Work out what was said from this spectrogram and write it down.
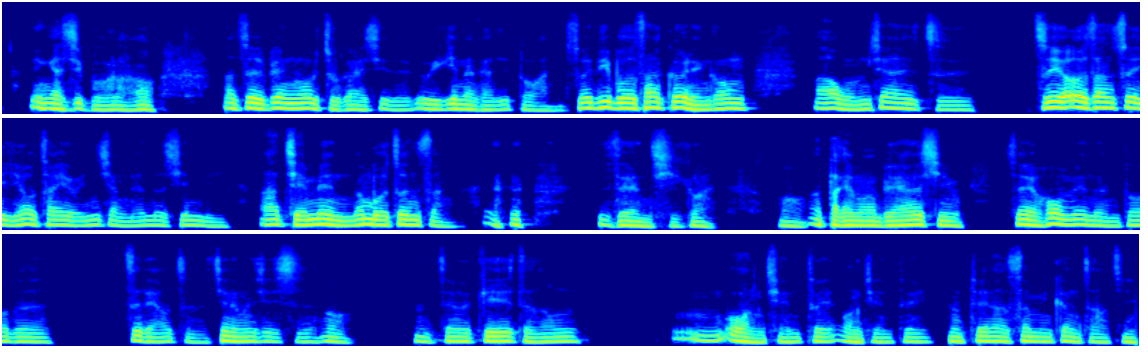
应该是无啦吼。那这边我自开始为囡仔开始大，所以你无啥可能讲啊。我们现在只只有二三岁以后才有影响人的心理啊，前面拢无真相，这很奇怪哦。啊，大家嘛别想，所以后面很多的。治疗者、精神分析师，哦，嗯，这个给这种，嗯，往前推，往前推，那推到生命更早期，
